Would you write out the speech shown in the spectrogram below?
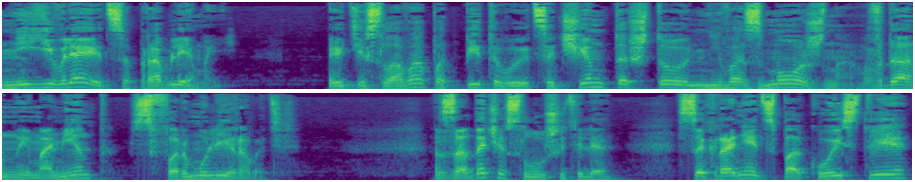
не является проблемой. Эти слова подпитываются чем-то, что невозможно в данный момент сформулировать. Задача слушателя – сохранять спокойствие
